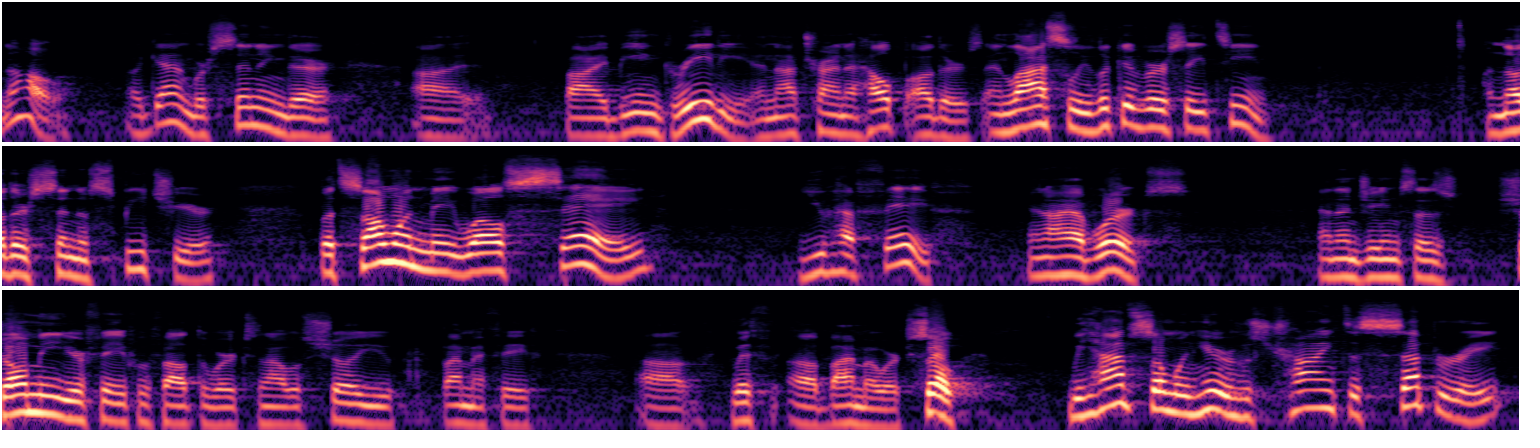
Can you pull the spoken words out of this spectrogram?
No. Again, we're sinning there. Uh, by being greedy and not trying to help others. And lastly, look at verse 18. Another sin of speech here. But someone may well say, You have faith, and I have works. And then James says, Show me your faith without the works, and I will show you by my faith, uh, with, uh, by my works. So we have someone here who's trying to separate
